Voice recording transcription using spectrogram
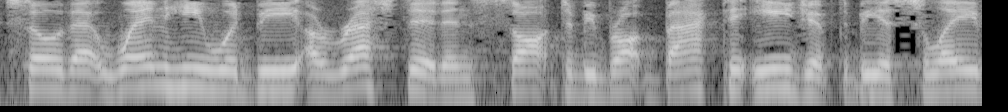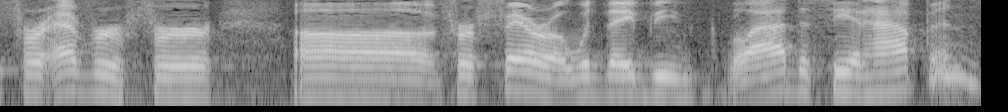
so that when he would be arrested and sought to be brought back to Egypt to be a slave forever for, uh, for Pharaoh, would they be glad to see it happen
